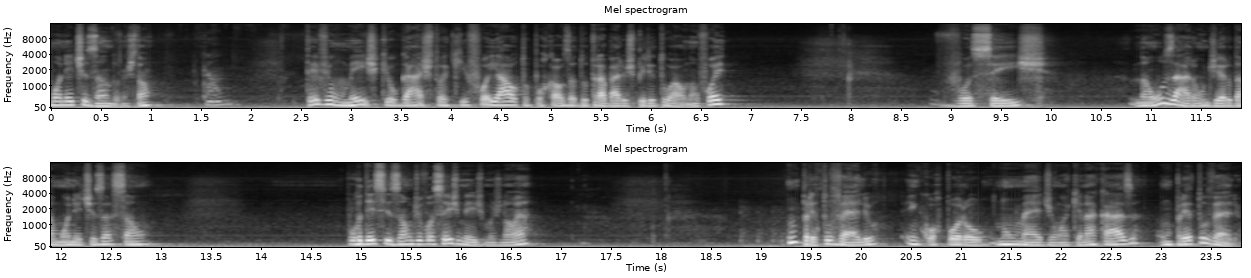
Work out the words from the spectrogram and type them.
monetizando, não estão? Então, Teve um mês que o gasto aqui foi alto por causa do trabalho espiritual, não foi? Vocês não usaram o dinheiro da monetização por decisão de vocês mesmos, não é? Um preto velho incorporou num médium aqui na casa um preto velho.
